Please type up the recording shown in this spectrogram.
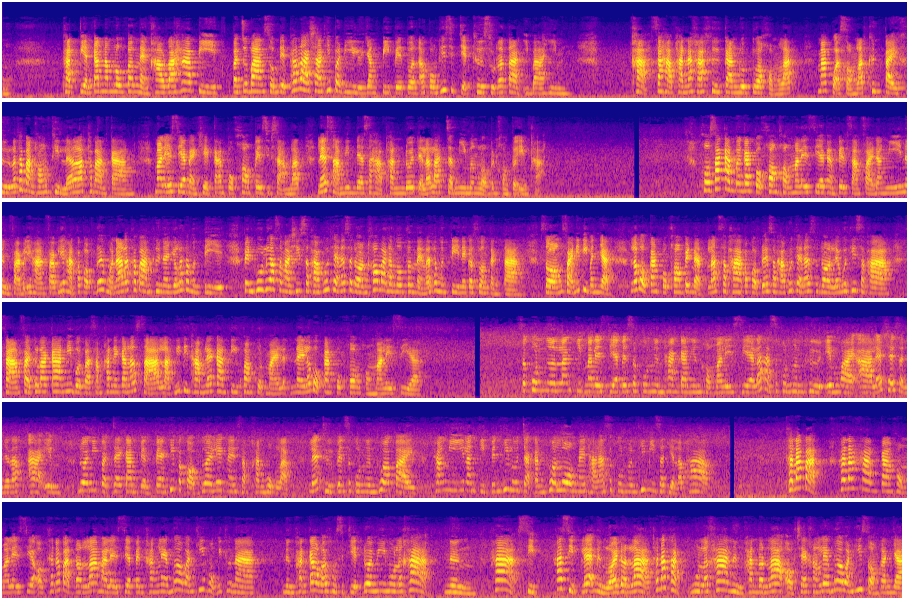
ผัดเปลี่ยนการนำลงตำแหน่งคราวละ 5 ปี ปัจจุบันสมเด็จพระราชาธิบดีหรือยังปีเปตวนอากงที่ 17 คือสุลต่านอิบราฮิม ค่ะ สหพันธ์นะคะคือการรวมตัวของรัฐมากกว่า 2 รัฐขึ้นไป คือรัฐบาลท้องถิ่นและรัฐบาลกลาง มาเลเซียแบ่งเขตการปกครองเป็น 13 รัฐ และ 3 ดินแดนสหพันธ์ โดยแต่ละรัฐจะมีเมืองหลวงเป็นของตัวเองค่ะ รงสร้างการเมืองการปกครองของมาเลเซียแบ่งเป็น 3 ฝ่ายดังนี้ 1 ฝ่ายบริหาร ฝ่ายบริหารประกอบด้วยหัวหน้ารัฐบาลคือนายกรัฐมนตรี เป็นผู้เลือกสมาชิกสภาผู้แทนราษฎรเข้ามาดำรงตำแหน่งรัฐมนตรีในกระทรวงต่างๆ 2. ฝ่ายนิติบัญญัติ ระบบการปกครองเป็นแบบรัฐสภาประกอบด้วยสภาผู้แทนราษฎรและวุฒิสภา 3. ฝ่ายตุลาการมีบทบาทสำคัญในการรักษาหลักนิติธรรมและการตีความกฎหมายในระบบการปกครองของมาเลเซีย สกุลเงินลังกิตมาเลเซีย เป็นสกุลเงินทางการเงินของมาเลเซีย รหัสสกุลเงินคือ MYR และใช้สัญลักษณ์ RM โดยมีปัจจัยการเปลี่ยนแปลงที่ประกอบด้วยเลขในสำคัญ 6 หลัก และถือเป็นสกุลเงินทั่วไป ทั้งนี้ลังกิตเป็นที่รู้จักกันทั่วโลกในฐานะสกุลเงินที่มีเสถียรภาพ ธนบัตรธนาคารกลางของมาเลเซียออกธนบัตรดอลลาร์มาเลเซียเป็นครั้งแรกเมื่อวันที่ 6 มิถุนา 1967 โดยมีมูลค่า 1 50 50 และ 100 ดอลลาร์ ธนบัตรมูลค่า 1,000 ดอลลาร์ ออกใช้ครั้งแรกเมื่อวันที่ 2 กันยา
